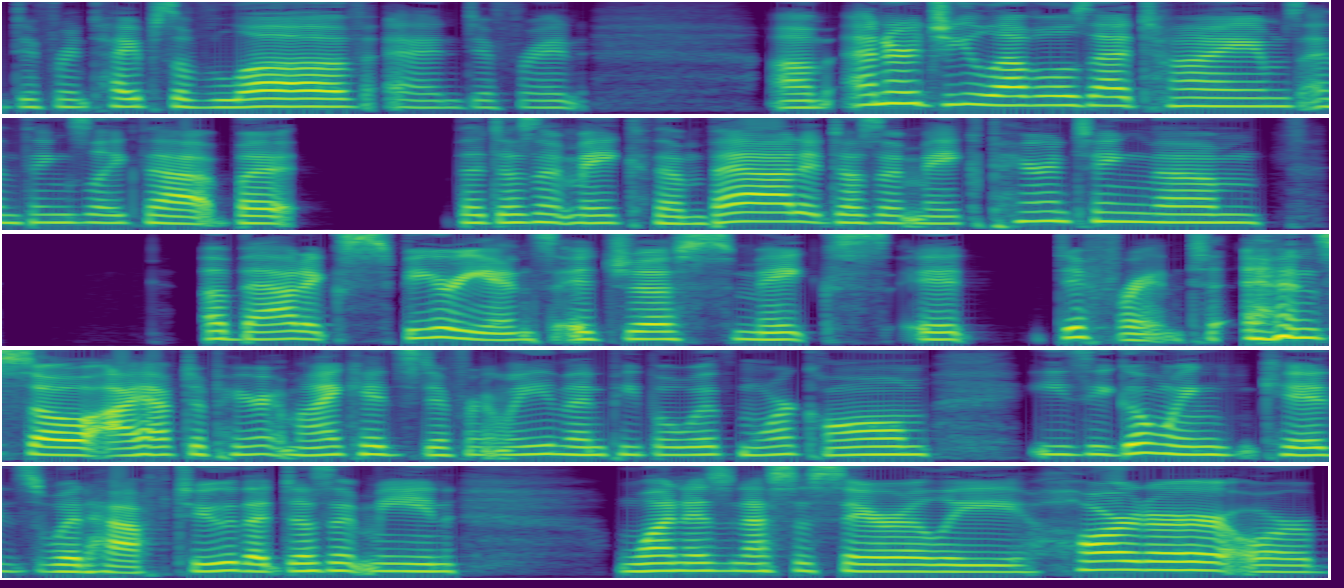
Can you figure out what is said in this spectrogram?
different types of love and different um, energy levels at times and things like that. But that doesn't make them bad. It doesn't make parenting them a bad experience. It just makes it different. And so I have to parent my kids differently than people with more calm, easygoing kids would have to. That doesn't mean one is necessarily harder or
